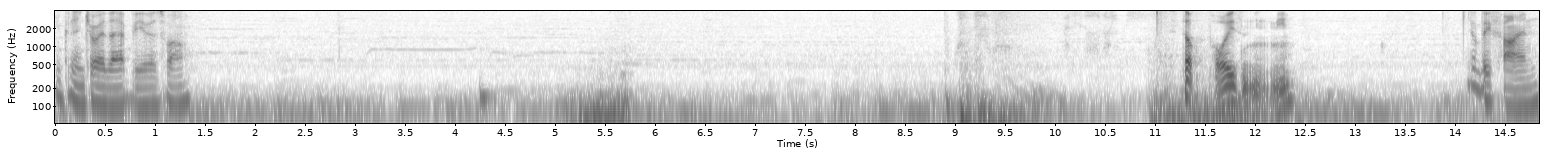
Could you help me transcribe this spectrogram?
you can enjoy that view as well. Stop poisoning me. You'll be fine.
